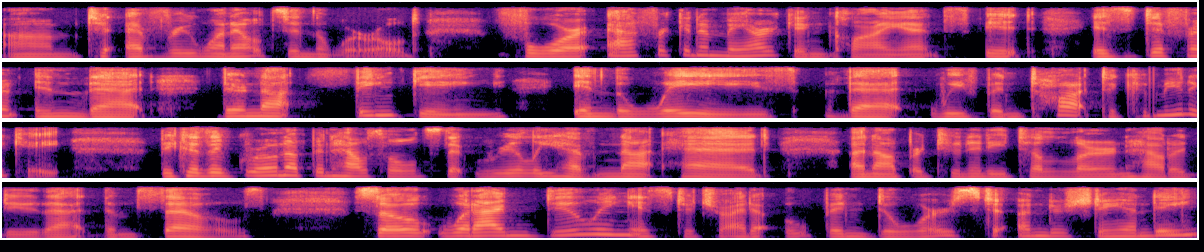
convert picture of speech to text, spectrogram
um, to everyone else in the world. For African American clients, it is different in that they're not thinking in the ways that we've been taught to communicate because they've grown up in households that really have not had an opportunity to learn how to do that themselves. So, what I'm doing is to try to open doors to understanding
